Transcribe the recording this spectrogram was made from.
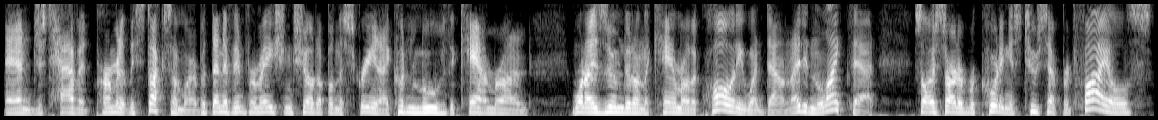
and just have it permanently stuck somewhere. But then if information showed up on the screen, I couldn't move the camera and when I zoomed in on the camera, the quality went down. And I didn't like that. So I started recording as two separate files.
